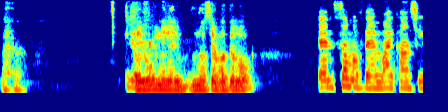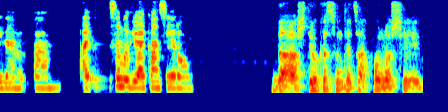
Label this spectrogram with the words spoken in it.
Și Your- unii nu se văd deloc. and some of them I can't see them. Um, I some of you I can't see at all. Da, știu că sunteți acolo și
